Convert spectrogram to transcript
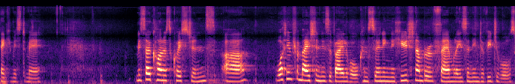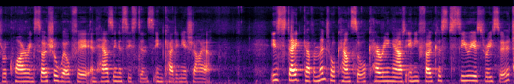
Thank you, Mr Mayor. Ms O'Connor's questions are what information is available concerning the huge number of families and individuals requiring social welfare and housing assistance in Cardinia Shire? Is state government or council carrying out any focused, serious research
